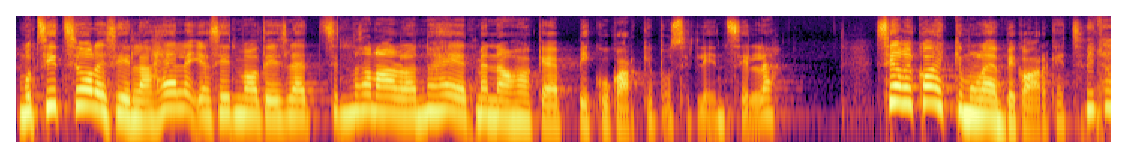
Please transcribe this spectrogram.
Mutta sitten se oli siinä lähellä ja sitten me oltiin silleen, että sit mä sanoin, että no hei, että mennään hakemaan pikkukarkkipussit lintsille. Siellä oli kaikki mun lempikarkit. Mitä?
